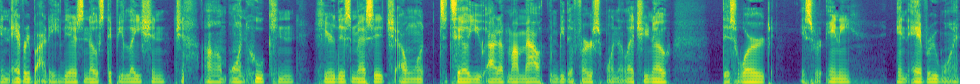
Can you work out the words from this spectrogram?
and everybody. There's no stipulation um, on who can hear this message. I want to tell you out of my mouth and be the first one to let you know this word is for any and everyone.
